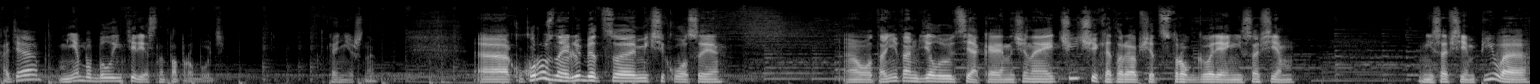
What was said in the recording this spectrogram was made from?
Хотя мне бы было интересно попробовать. Конечно. Э, кукурузные любят э, мексикосы. Э, вот, они там делают всякое, начиная от чичи, который вообще-то, строго говоря, не совсем не совсем пиво.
